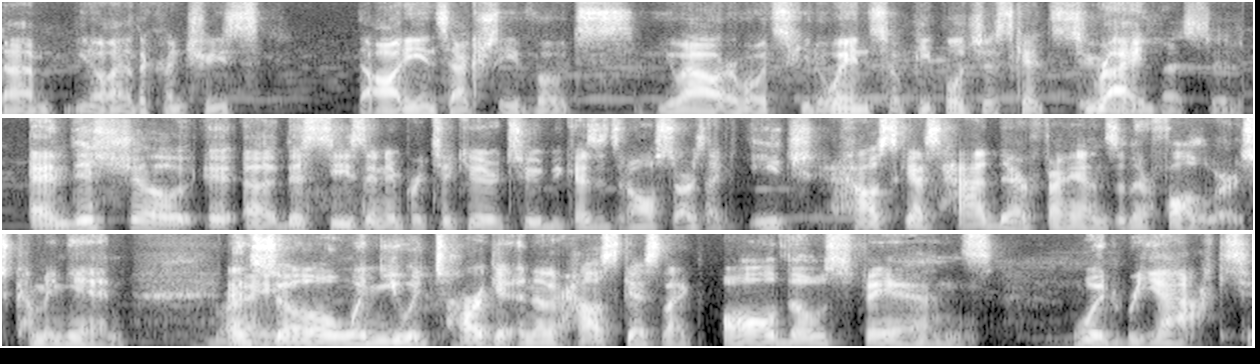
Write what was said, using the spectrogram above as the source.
um, you know other countries the audience actually votes you out or votes you to win. So people just get super right. invested. And this show, uh, this season in particular, too, because it's an all stars, like each house guest had their fans and their followers coming in. Right. And so when you would target another house guest, like all those fans would react.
